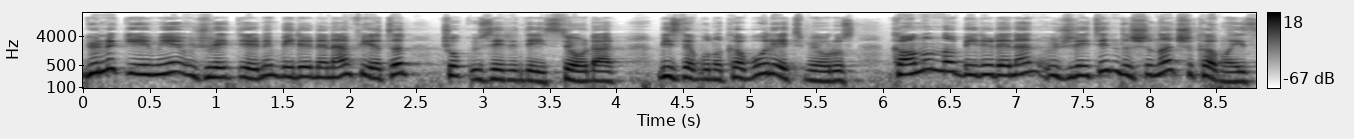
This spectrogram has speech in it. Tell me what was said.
günlük yevmiye ücretlerini belirlenen fiyatın çok üzerinde istiyorlar. Biz de bunu kabul etmiyoruz. Kanunla belirlenen ücretin dışına çıkamayız.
